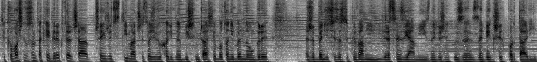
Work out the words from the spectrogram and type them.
tylko właśnie to są takie gry, które trzeba przejrzeć Steama, czy coś wychodzi w najbliższym czasie, bo to nie będą gry, że będziecie zasypywani recenzjami z największych, z największych portali.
